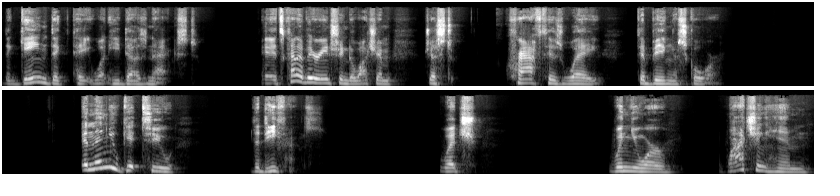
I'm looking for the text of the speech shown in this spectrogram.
the game dictate what he does next. It's kind of very interesting to watch him just craft his way to being a scorer. And then you get to the defense. which when you're watching him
